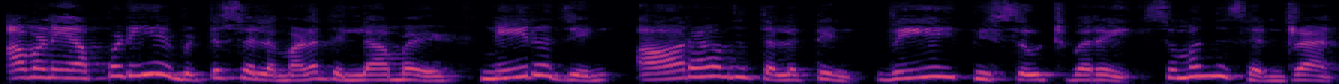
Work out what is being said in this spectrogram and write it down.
அவனை அப்படியே விட்டு செல்ல மனதில்லாமல் நீரஜின் ஆறாவது தளத்தின் விஐபி சூட் வரை சுமந்து சென்றான்.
